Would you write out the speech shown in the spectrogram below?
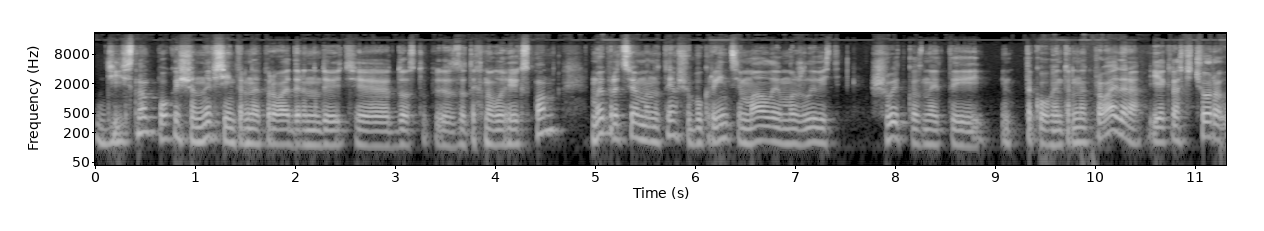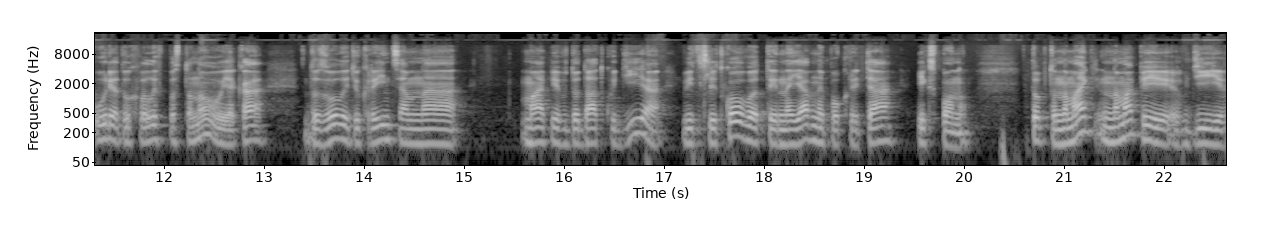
Дійсно, поки що не всі інтернет-провайдери надають е, доступ за технологією XPON. Ми працюємо над тим, щоб українці мали можливість швидко знайти такого інтернет-провайдера. І якраз вчора уряд ухвалив постанову, яка дозволить українцям на мапі в додатку Дія відслідковувати наявне покриття XPON. Тобто на мапі, в дії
